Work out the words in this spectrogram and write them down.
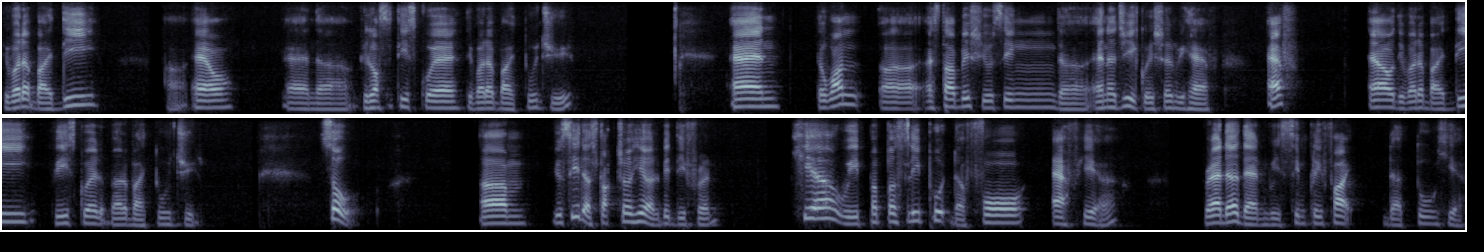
divided by d uh, L and uh, velocity square divided by 2g. And the one uh, established using the energy equation, we have F L divided by D V squared divided by 2G. So um, you see the structure here a bit different. Here we purposely put the 4F here rather than we simplify the 2 here.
